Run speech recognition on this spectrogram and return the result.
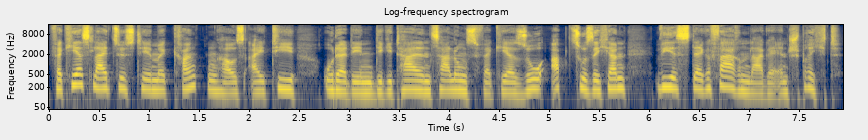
Verkehrsleitsysteme, Krankenhaus-IT oder den digitalen Zahlungsverkehr so abzusichern, wie es der Gefahrenlage entspricht.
